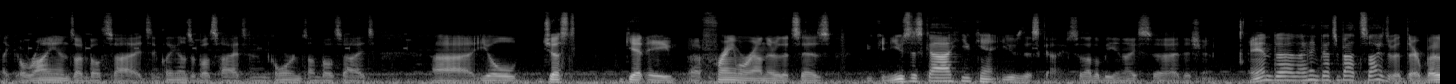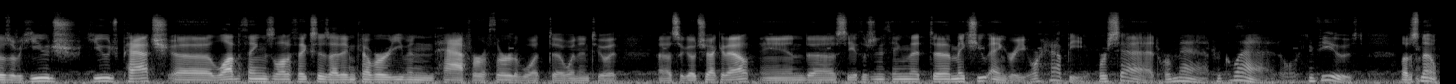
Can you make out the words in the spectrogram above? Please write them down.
like Orions on both sides, and Klingons on both sides, and Gorns on both sides. Uh, you'll just get a, a, frame around there that says you can use this guy, you can't use this guy. So, that'll be a nice uh, addition. And uh, I think that's about the size of it there. But it was a huge, huge patch. Uh, a lot of things, a lot of fixes. I didn't cover even half or a third of what uh, went into it. Uh, so go check it out and uh, see if there's anything that uh, makes you angry or happy or sad or mad or glad or confused. Let us know.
